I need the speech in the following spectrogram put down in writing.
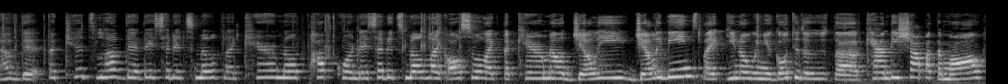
I loved it. The kids loved it. They said it smelled like caramel popcorn. They said it smelled like also like the caramel jelly jelly beans. Like, you know, when you go to the, the candy shop at the mall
